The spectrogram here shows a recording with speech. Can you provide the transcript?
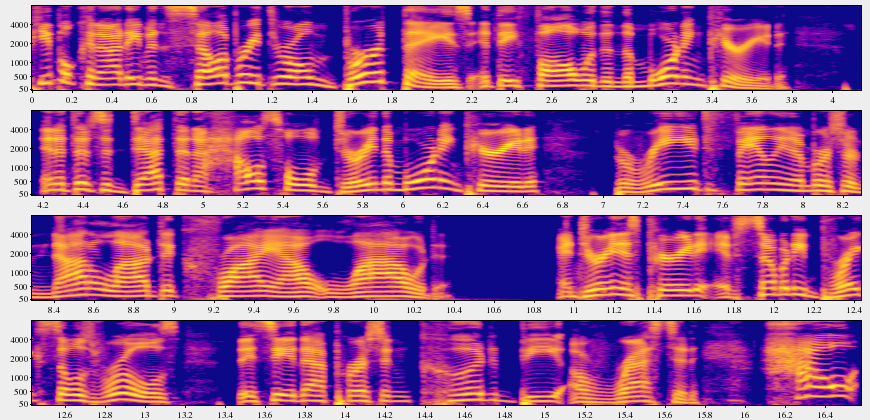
People cannot even celebrate their own birthdays if they fall within the mourning period. And if there's a death in a household during the mourning period, bereaved family members are not allowed to cry out loud. And during this period, if somebody breaks those rules, they say that person could be arrested. How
